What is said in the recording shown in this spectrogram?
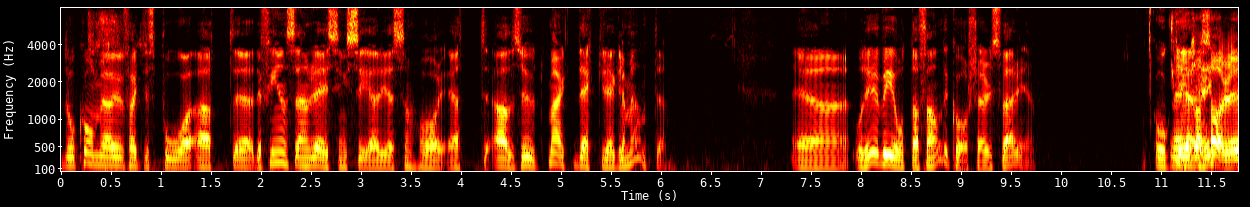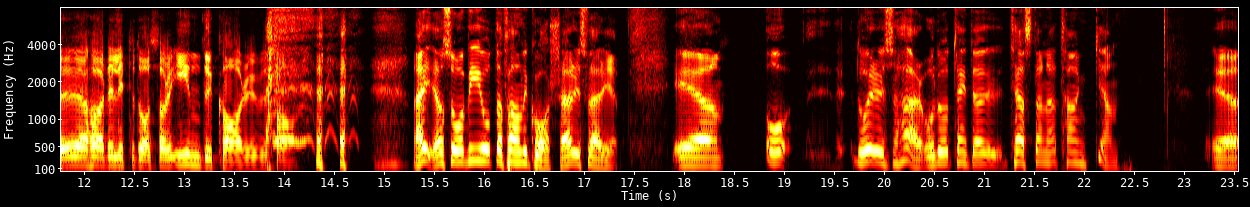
då kom jag ju faktiskt på att eh, det finns en racingserie som har ett alldeles utmärkt däckreglemente. Eh, och det är V8 Thundercars här i Sverige. Och, Nej, eh, vad sa du? Jag hörde lite då. Sa du Indycar i USA? Nej, jag sa V8 Thundercars här i Sverige. Eh, och då är det så här, och då tänkte jag testa den här tanken. Eh,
